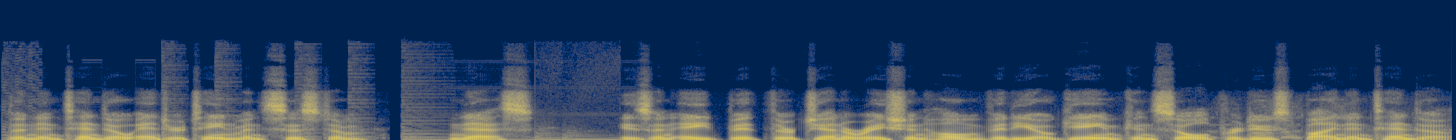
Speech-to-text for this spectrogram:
The Nintendo Entertainment System, NES, is an 8-bit third-generation home video game console produced by Nintendo.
